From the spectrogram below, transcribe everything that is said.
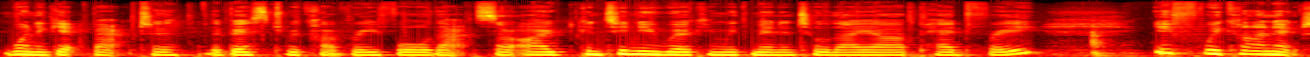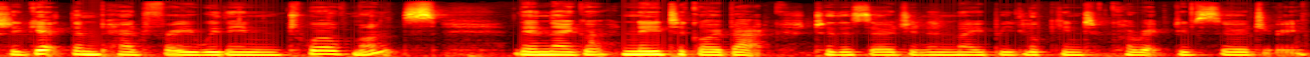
want to get back to the best recovery for that. So I continue working with men until they are pad free. If we can't actually get them pad free within 12 months, then they go, need to go back to the surgeon and maybe look into corrective surgery.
